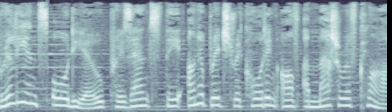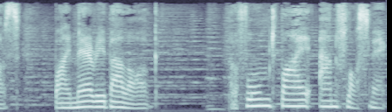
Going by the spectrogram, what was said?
Brilliance Audio presents the unabridged recording of A Matter of Class by Mary Balogh, performed by Anne Flosnik.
